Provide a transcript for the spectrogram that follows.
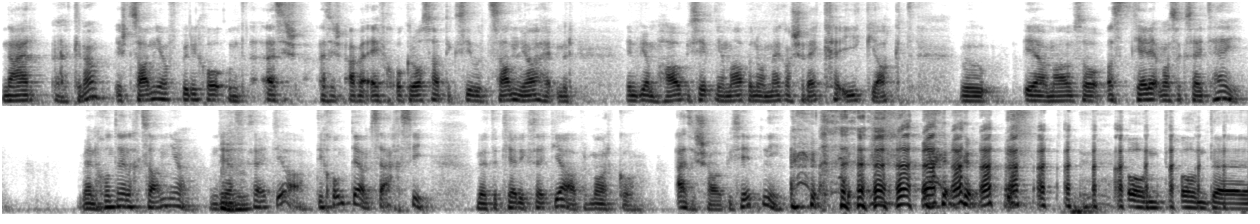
dann, äh, genau, ist Sanja auf die Bühne gekommen und es ist, es ist eben einfach auch grossartig gewesen, weil Sanja hat mir irgendwie um halb sieben am Abend noch mega Schrecken eingejagt, weil ich habe mal so, also Thierry hat mal so gesagt, hey, wann kommt eigentlich Sanja? Und ich habe so gesagt, ja, die kommt ja am 6. Und dann hat der Thierry gesagt, ja, aber Marco, es ist halb sieben. und, und, äh,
